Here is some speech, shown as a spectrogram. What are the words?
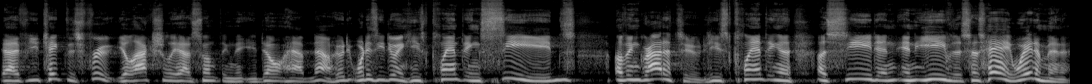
Yeah, if you take this fruit, you'll actually have something that you don't have now. What is he doing? He's planting seeds of ingratitude. He's planting a, a seed in, in Eve that says, Hey, wait a minute.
